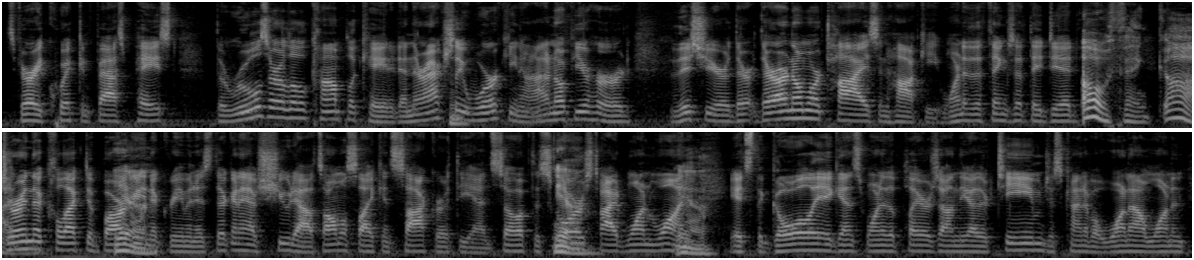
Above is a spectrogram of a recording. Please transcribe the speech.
it's very quick and fast paced. The rules are a little complicated, and they're actually working on. I don't know if you heard this year there there are no more ties in hockey. One of the things that they did Oh, thank God. during the collective bargaining Yeah. agreement is they're going to have shootouts, almost like in soccer at the end. So if the score Yeah. is tied one-one, Yeah. it's the goalie against one of the players on the other team, just kind of a one-on-one, and there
